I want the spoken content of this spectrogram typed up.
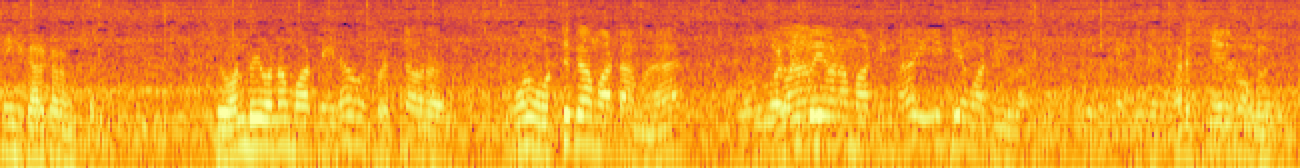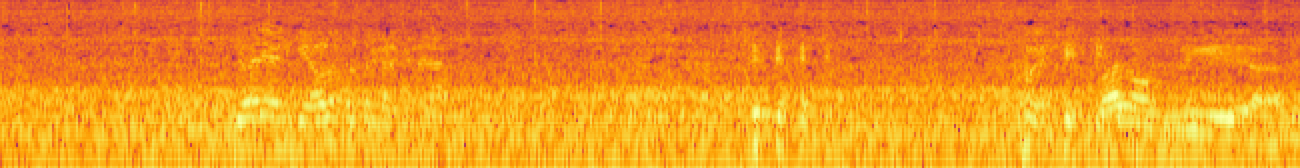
நீங்கள் கறக்க ஆரம்பிச்சிடும் இது ஒன் பை ஒன்னாக மாட்டினீங்கன்னா உங்களுக்கு பிரச்சனை வராது. மூணு ஒட்டுக்கா மாட்டாமல் ஒன் பை ஒன்னாக மாட்டிங்கன்னா ஈஸியாக மாட்டிக்கலாம். கிடச்சிட்டே இருக்கும் உங்களுக்கு. இதுவரை எனக்கு எவ்வளோ ப்ரெஷர் கிடைக்குங்க? பாருங்க இன்னைக்கு அது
